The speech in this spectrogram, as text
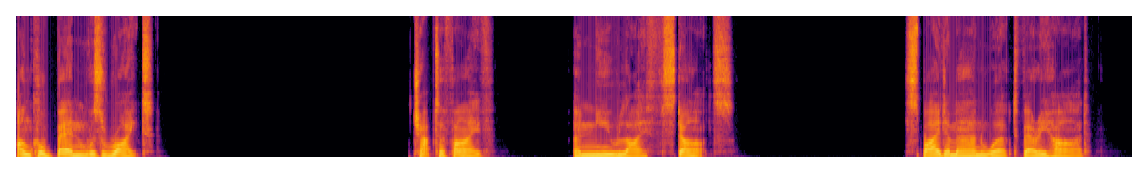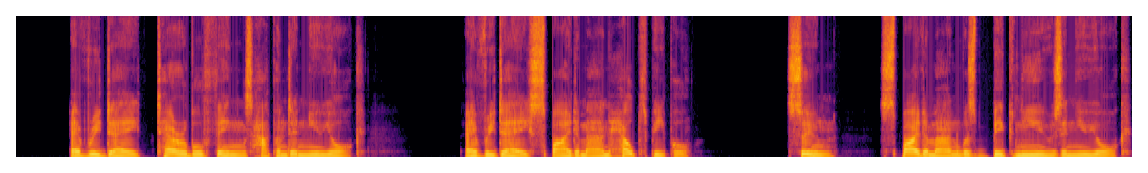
Uncle Ben was right. Chapter 5 A New Life Starts. Spider Man worked very hard. Every day, terrible things happened in New York. Every day, Spider Man helped people. Soon, Spider Man was big news in New York.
